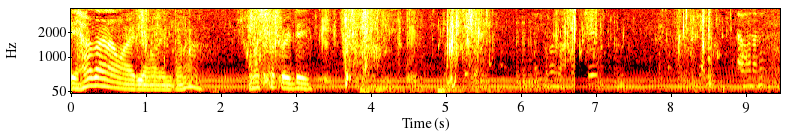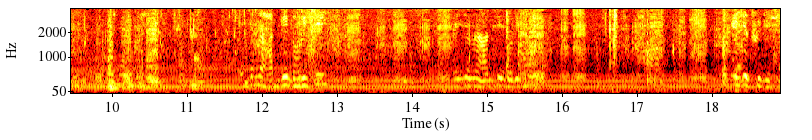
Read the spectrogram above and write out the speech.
দেখা যায় না আমার এরিয়া আমার এনটা না সমস্যা তো এটাই এই যে আমি হাত দিয়ে ধরেছি। এই যে আমি হাত দিয়ে ধরেছি। এই যে থুই দিছি।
